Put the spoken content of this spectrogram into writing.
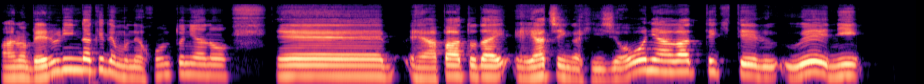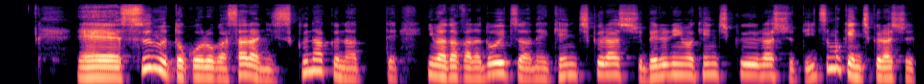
あの、ベルリンだけでもね、本当にあの、えーアパート代、家賃が非常に上がってきている上に、えー住むところがさらに少なくなって、今だからドイツはね、建築ラッシュ、ベルリンは建築ラッシュっていつも建築ラッシュ、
